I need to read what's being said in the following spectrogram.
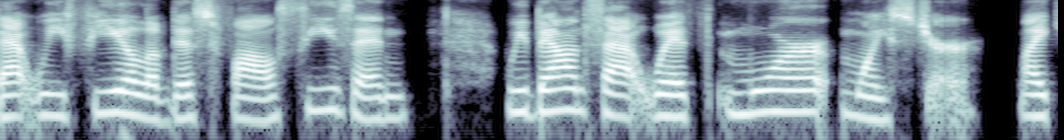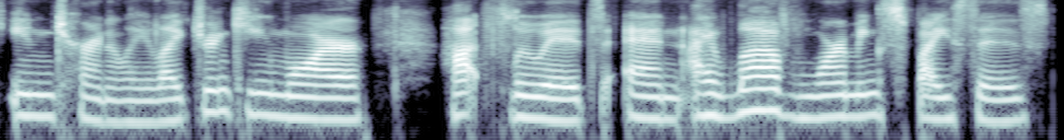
that we feel of this fall season, we balance that with more moisture like internally, like drinking more hot fluids. And I love warming spices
